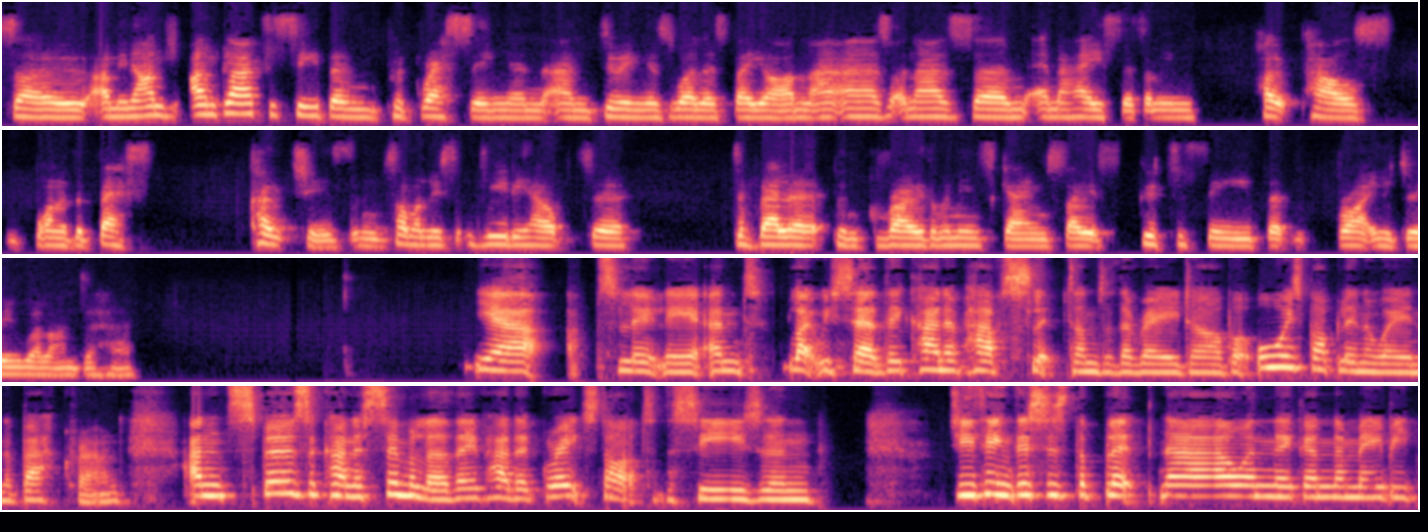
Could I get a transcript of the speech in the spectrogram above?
So, I mean, I'm I'm glad to see them progressing and, and doing as well as they are. And as and as um, Emma Hayes says, I mean, Hope Powell's one of the best coaches and someone who's really helped to develop and grow the women's game. So it's good to see that Brighton are doing well under her. Yeah, absolutely. And like we said, they kind of have slipped under the radar, but always bubbling away in the background. And Spurs are kind of similar. They've had a great start to the season. Do you think this is the blip now and they're going to maybe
